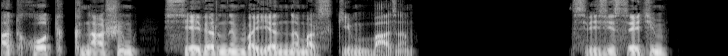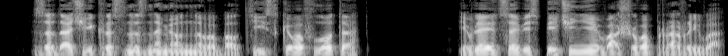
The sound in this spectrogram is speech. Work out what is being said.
отход к нашим северным военно-морским базам. В связи с этим задачей краснознаменного Балтийского флота является обеспечение вашего прорыва,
